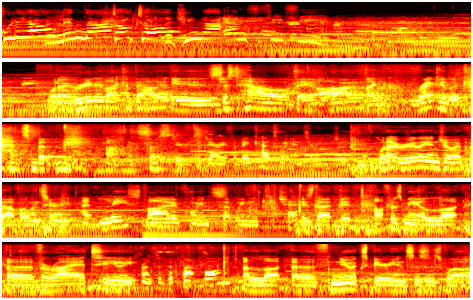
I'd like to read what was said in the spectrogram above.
Julio, Linda, Toto, Regina en. What I really like about it is just how they are like regular cats, but oh, that's so stupid. Jerry, for big cats, we're entering G. What I really enjoy about volunteering At least five points that we need to check. is that it offers me a lot of Here variety, in front of the platform. a lot of new experiences as well.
